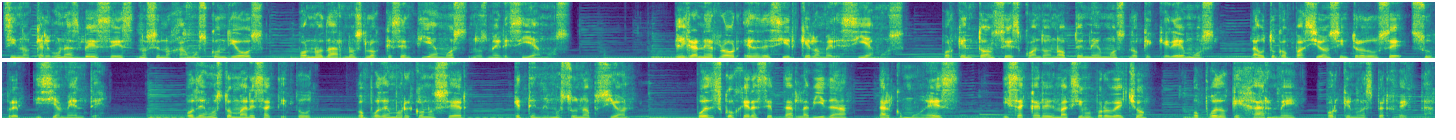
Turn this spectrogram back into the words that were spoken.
sino que algunas veces nos enojamos con Dios por no darnos lo que sentíamos nos merecíamos. El gran error era decir que lo merecíamos, porque entonces cuando no obtenemos lo que queremos, la autocompasión se introduce subrepticiamente. Podemos tomar esa actitud o podemos reconocer que tenemos una opción. Puedes escoger aceptar la vida tal como es y sacar el máximo provecho o puedo quejarme porque no es perfecta.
